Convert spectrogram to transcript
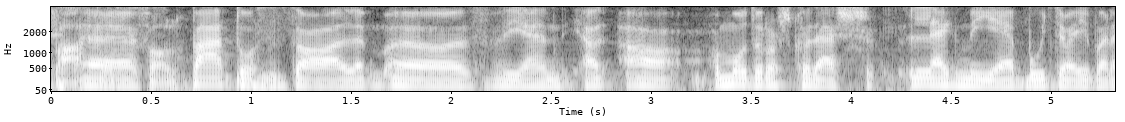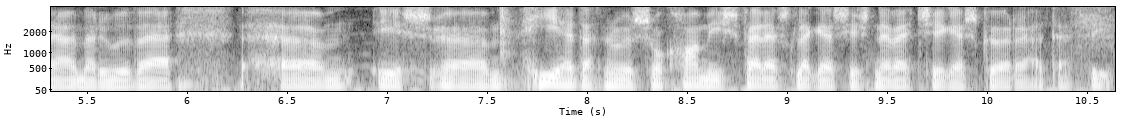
pátosszal, pátosszal ilyen a, a modoroskodás legmélyebb útjaiban elmerülve, és hihetetlenül sok hamis, felesleges és nevetséges körrel teszi.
